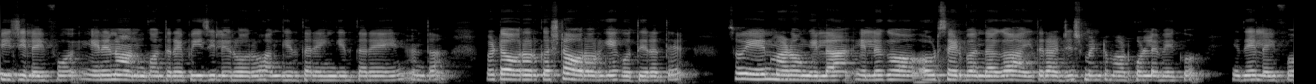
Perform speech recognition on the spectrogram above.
ಪಿ ಜಿ ಲೈಫು ಏನೇನೋ ಅನ್ಕೊತಾರೆ ಪಿ ಜಿಲಿರೋರು ಹಂಗಿರ್ತಾರೆ, ಹಿಂಗಿರ್ತಾರೆ ಅಂತ. ಬಟ್ ಅವ್ರವ್ರ ಕಷ್ಟ ಅವ್ರವ್ರಿಗೆ ಗೊತ್ತಿರುತ್ತೆ. ಸೊ ಏನು ಮಾಡೋಂಗಿಲ್ಲ. ಎಲ್ಲಿಗೋ ಔಟ್ಸೈಡ್ ಬಂದಾಗ ಈ ಥರ ಅಡ್ಜಸ್ಟ್ಮೆಂಟ್ ಮಾಡಿಕೊಳ್ಳೇಬೇಕು. ಇದೇ ಲೈಫು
